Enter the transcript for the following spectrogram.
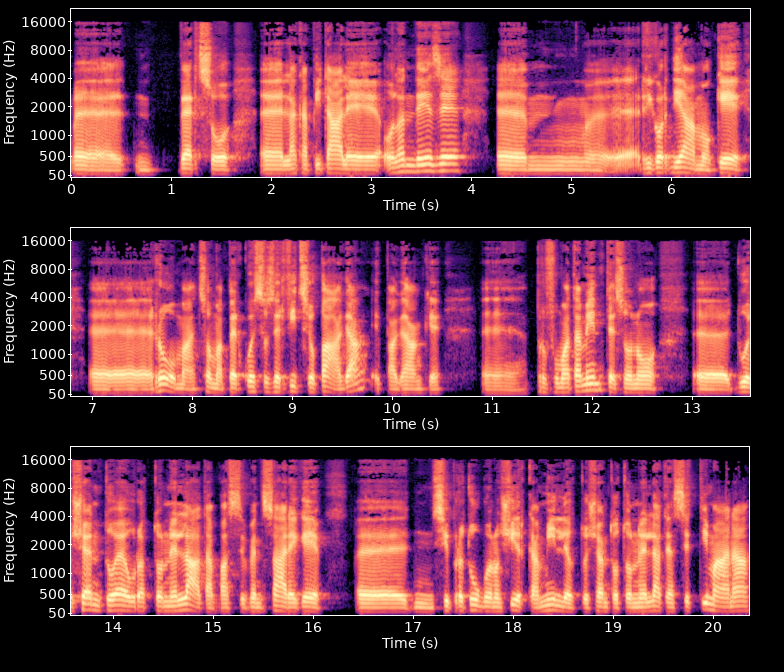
eh, verso eh, la capitale olandese. Ehm, ricordiamo che eh, Roma, insomma, per questo servizio paga e paga anche eh, profumatamente, sono 200 eh, euro a tonnellata. Basti pensare che eh, si producono circa 1800 tonnellate a settimana.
